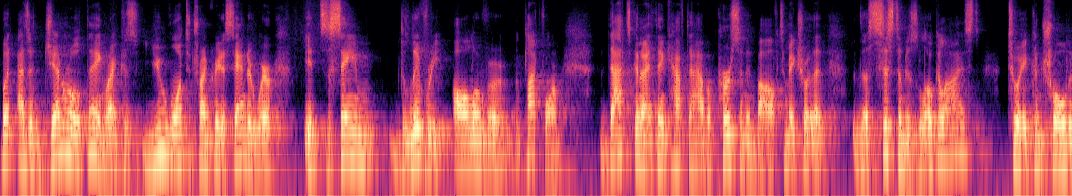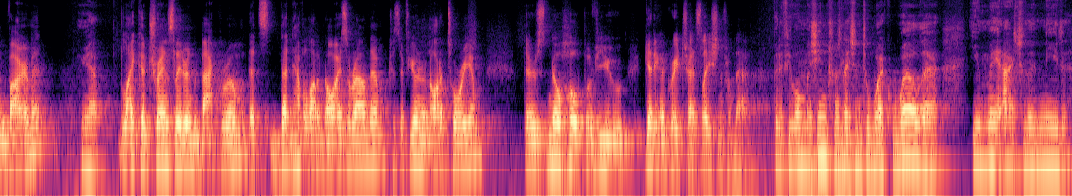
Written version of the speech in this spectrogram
But as a general thing, right, because you want to try and create a standard where it's the same delivery all over the platform, that's going to, I think, have to have a person involved to make sure that the system is localized to a controlled environment. Yeah. Like a translator in the back room that doesn't have a lot of noise around them. Because if you're in an auditorium, there's no hope of you getting a great translation from that. But if you want machine translation to work well there, you may actually need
